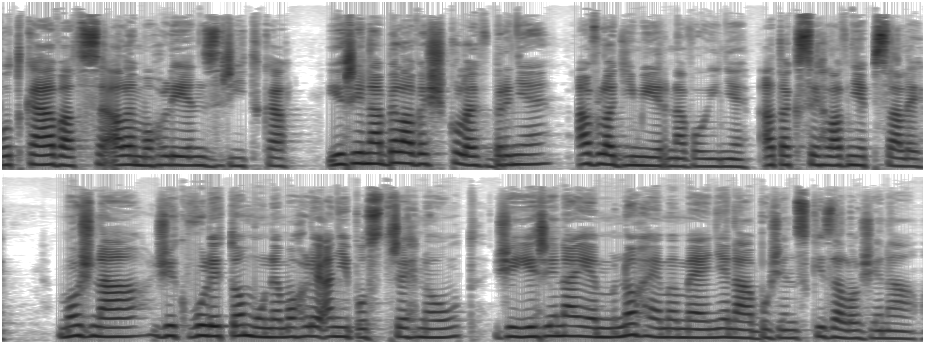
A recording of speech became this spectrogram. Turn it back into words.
Potkávat se ale mohli jen zřídka – Jiřina byla ve škole v Brně a Vladimír na vojně a tak si hlavně psali. Možná, že kvůli tomu nemohli ani postřehnout, že Jiřina je mnohem méně nábožensky založená.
